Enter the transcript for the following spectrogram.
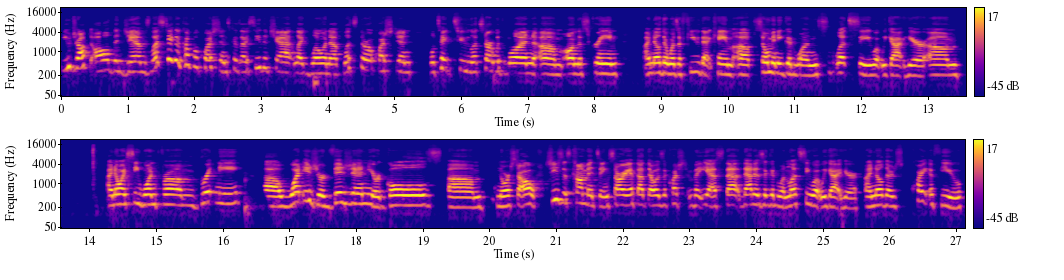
you dropped all the gems. Let's take a couple questions because I see the chat like blowing up. Let's throw a question. We'll take two. Let's start with one um, on the screen. I know there was a few that came up. So many good ones. Let's see what we got here. Um, I know I see one from Brittany. Uh, what is your vision, your goals, um, North Star? Oh, she's just commenting. Sorry, I thought that was a question, but yes, that that is a good one. Let's see what we got here. I know there's quite a few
